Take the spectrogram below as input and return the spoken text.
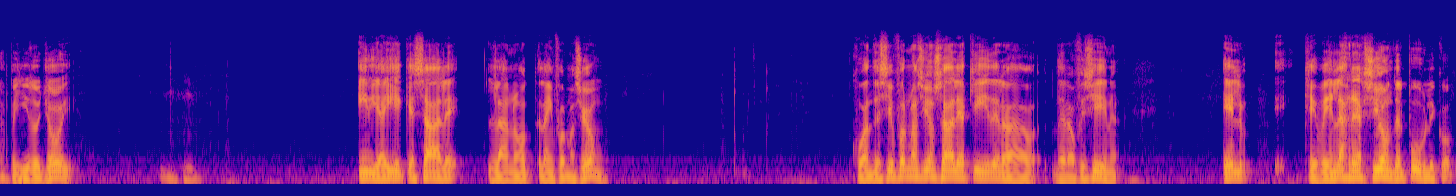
Apellido Joy. Y de ahí es que sale la, la información. Cuando esa información sale aquí de la, de la oficina, el, que ven la reacción del público,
